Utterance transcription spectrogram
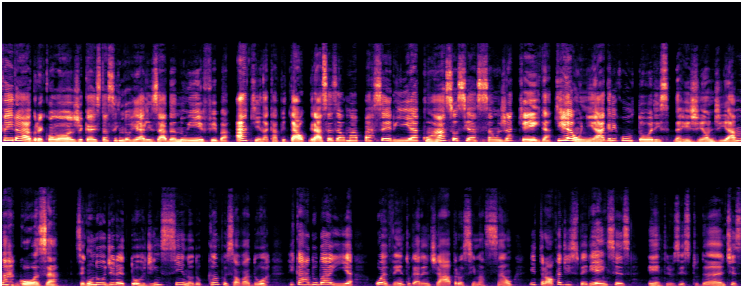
feira agroecológica está sendo realizada no IFBA, aqui na capital, graças a uma parceria com a Associação Jaqueira, que reúne agricultores da região de Amargosa. Segundo o diretor de ensino do Campus Salvador, Ricardo Bahia, o evento garante a aproximação e troca de experiências entre os estudantes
